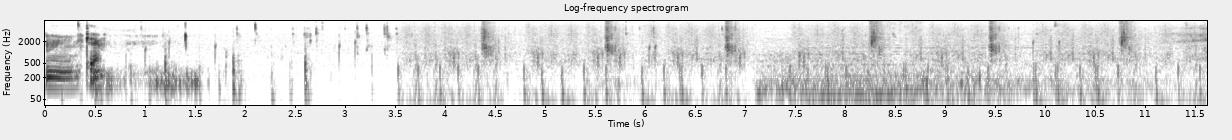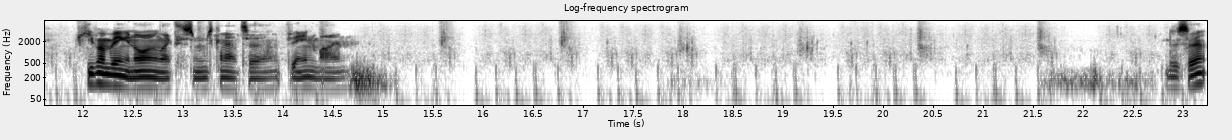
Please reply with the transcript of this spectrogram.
Mm, okay. Keep on being annoying like this, I'm just gonna have to vein mine. Is this it?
